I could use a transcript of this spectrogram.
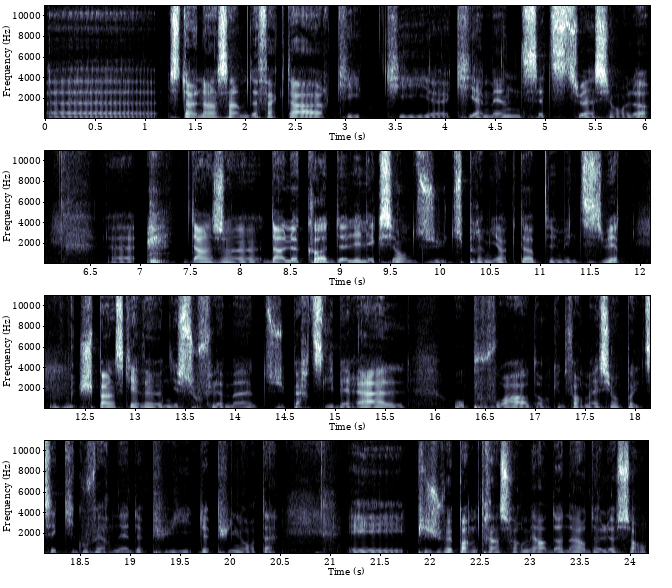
c'est un ensemble de facteurs qui qui, euh, qui amène cette situation-là. Euh, dans, un, dans le cas de l'élection du, du, 1er octobre 2018, mhm. je pense qu'il y avait un essoufflement du Parti libéral au pouvoir, donc une formation politique qui gouvernait depuis, depuis longtemps. Et puis je ne veux pas me transformer en donneur de leçons,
